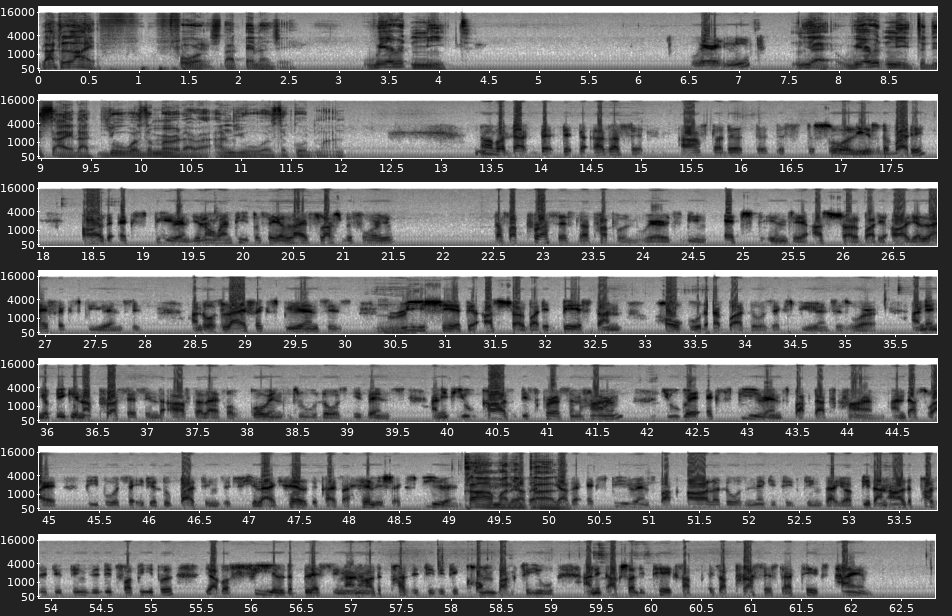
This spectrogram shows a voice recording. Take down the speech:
that life force, mm-hmm. that energy, where it meet, Where it meet. yeah, where it meet to decide that you was the murderer and you was the good man. No, but that, that, that, that- as I said, after the, the, the, the soul leaves the body, all the experience, you know, when people say a life flash before you, that's a process that happened where it's being etched into your astral body, all your life experiences. And those life experiences hmm. reshape your astral body based on how good or bad those experiences were. And then you begin a process in the afterlife of going through those events. And if you cause this person harm, you will experience back that harm. And that's why people would say if you do bad things, it feel like hell because it's a hellish experience. Karma You have, to, you have to experience back all of those negative things that you have did and all the positive things you did for people. You have to feel the blessing and all the positivity come back to you. And it actually takes a it's a process that takes time.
